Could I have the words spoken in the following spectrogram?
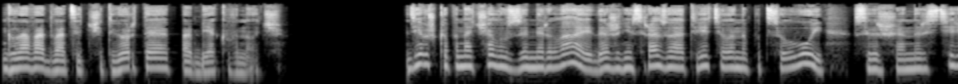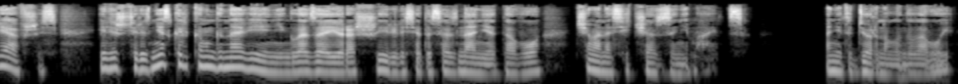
Глава 24. Побег в ночь. Девушка поначалу замерла и даже не сразу ответила на поцелуй, совершенно растерявшись, и лишь через несколько мгновений глаза ее расширились от осознания того, чем она сейчас занимается. Анита дернула головой,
